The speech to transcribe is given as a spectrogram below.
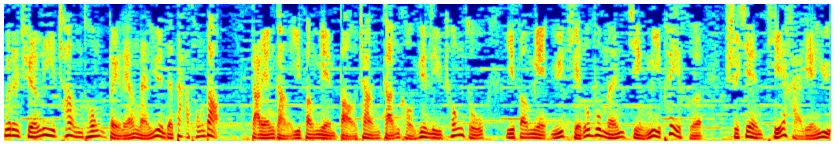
为了全力畅通北粮南运的大通道，大连港一方面保障港口运力充足，一方面与铁路部门紧密配合，实现铁海联运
